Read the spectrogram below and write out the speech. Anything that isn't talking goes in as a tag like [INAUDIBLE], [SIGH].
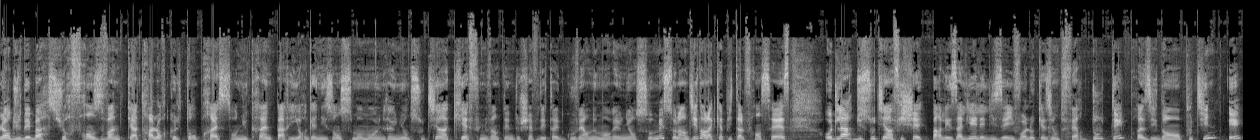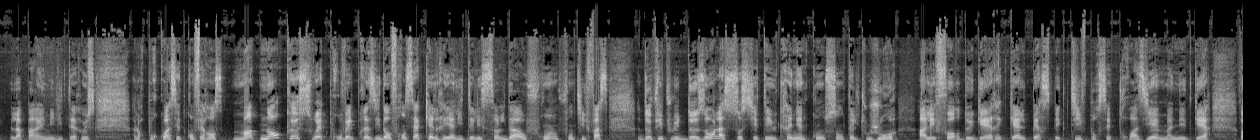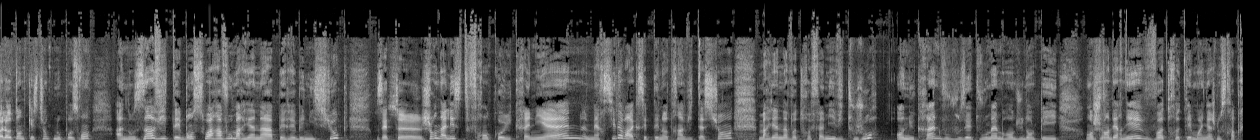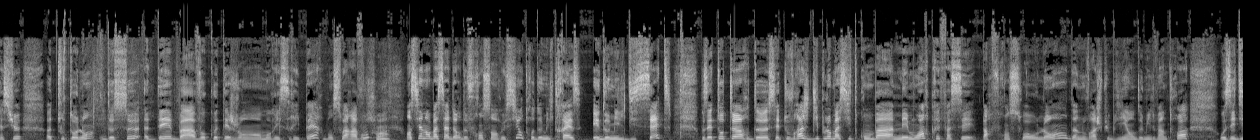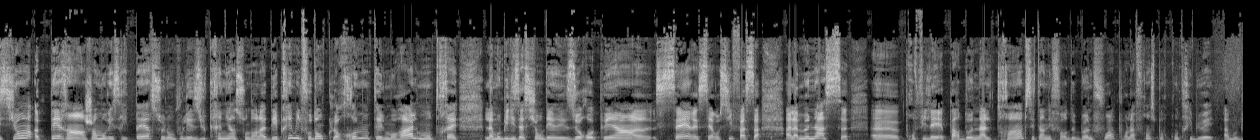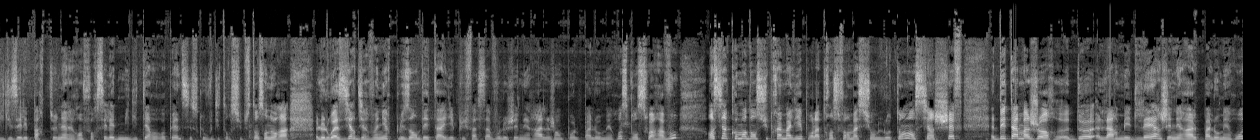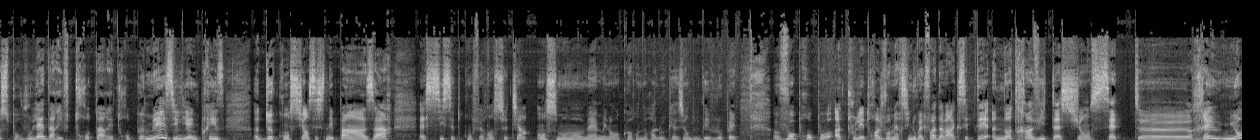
Lors du débat sur France 24, alors que le temps presse en Ukraine, Paris organise en ce moment une réunion de soutien à Kiev. Une vingtaine de chefs d'État et de gouvernement réunis en sommet ce lundi dans la capitale française. Au-delà du soutien affiché par les alliés, l'Élysée y voit l'occasion de faire douter le président Poutine et l'appareil militaire russe. Alors pourquoi cette conférence maintenant? Que souhaite prouver le président français? À quelle réalité les soldats au front font-ils face? Depuis plus de deux ans, la société ukrainienne consent-elle toujours à l'effort de guerre? Et quelle perspective pour cette troisième année de guerre Voilà autant de questions que nous poserons à nos invités. Bonsoir à vous, Mariana Perebenisiuk. Vous êtes euh, journaliste franco-ukrainienne. Merci d'avoir accepté notre invitation. Mariana, votre famille vit toujours en Ukraine. Vous vous êtes vous-même rendu dans le pays en juin dernier. Votre témoignage nous sera précieux euh, tout au long de ce débat. À vos côtés, Jean-Maurice Ripper. Bonsoir à vous. Bonsoir. Ancien ambassadeur de France en Russie entre 2013 et 2017. Vous êtes auteur de cet ouvrage Diplomatie de combat mémoire préfacé par François Hollande, un ouvrage publié en 2023 aux éditions Perrin. Jean-Maurice Ripper, selon vous, les Ukrainiens sont dans la déprime. Il faut donc leur remonter le moral, montrer la mobilisation des Européens euh, sert et sert aussi face à, à la menace euh, profilée par Donald Trump. C'est un effort de bonne foi pour la France pour contribuer à mobiliser les partenaires et renforcer l'aide militaire européenne. C'est ce que vous dites en substance. On aura le loisir d'y revenir plus en détail. Et puis face à vous, le général Jean-Paul Paloméros. Bonsoir à vous. Ancien commandant suprême allié pour la transformation de l'OTAN, ancien chef d'état-major de l'armée de l'air, général Paloméros. Pour vous, l'aide arrive trop tard et trop peu, mais il y a une prise de conscience et ce n'est pas un hasard si cette conférence se tient en ce moment même. Et là encore, on aura l'occasion de développer vos propos à tous les trois. Je vous remercie une nouvelle fois d'avoir accepté notre invitation. Cette euh, réunion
